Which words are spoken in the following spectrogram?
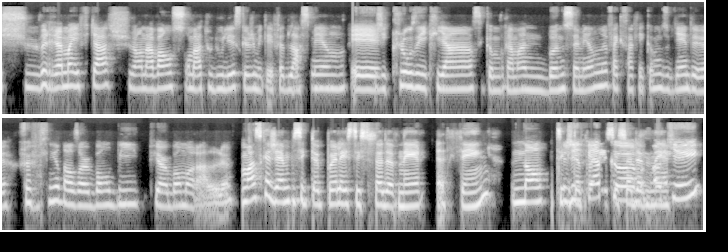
je suis vraiment efficace. Je suis en avance sur ma to-do list que je m'étais fait de la semaine. Et j'ai closé les clients. C'est comme vraiment une bonne semaine. Là. Fait que ça fait comme du bien de revenir dans un bon beat puis un bon moral. Là. Moi, ce que j'aime, c'est que t'as pas laissé ça devenir a thing. Non. J'ai fait comme, ça devenir... OK,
